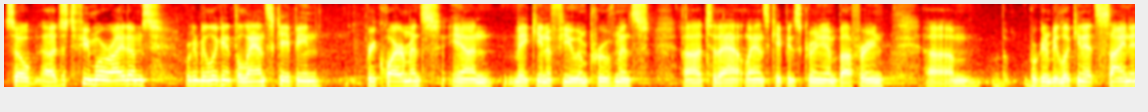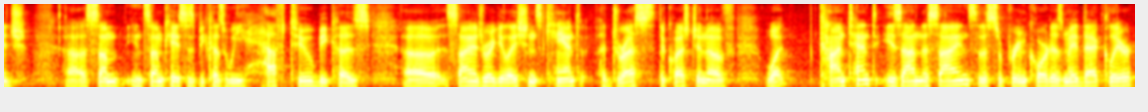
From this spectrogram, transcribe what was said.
So uh, just a few more items. We're going to be looking at the landscaping requirements and making a few improvements uh, to that, landscaping, screening, and buffering. Um, We're going to be looking at signage, uh, some, in some cases because we have to, because uh, signage regulations can't address the question of what content is on the signs. The Supreme Court has made that clear,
